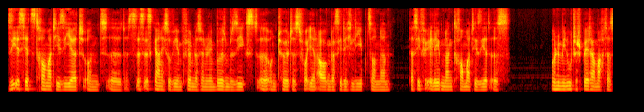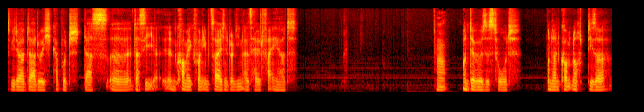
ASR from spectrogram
sie ist jetzt traumatisiert und äh, das, das ist gar nicht so wie im Film, dass wenn du den Bösen besiegst äh, und tötest vor ihren Augen, dass sie dich liebt, sondern dass sie für ihr Leben lang traumatisiert ist. Und eine Minute später macht das wieder dadurch kaputt, dass, äh, dass sie einen Comic von ihm zeichnet und ihn als Held verehrt. Ja. Und der Böse ist tot. Und dann kommt noch dieser,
